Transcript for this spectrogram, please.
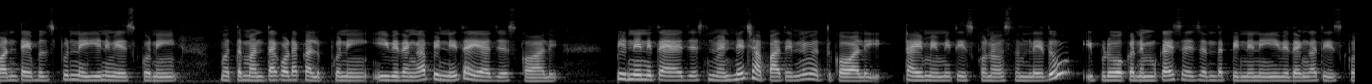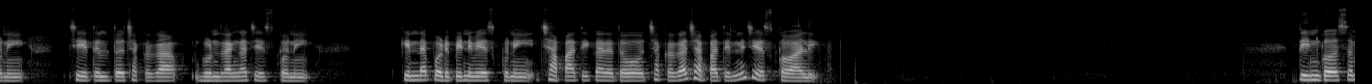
వన్ టేబుల్ స్పూన్ నెయ్యిని వేసుకొని మొత్తం అంతా కూడా కలుపుకొని ఈ విధంగా పిండి తయారు చేసుకోవాలి. పిండిని తయారు చేసిన వెంటనే చపాతీలని ఒత్తుకోవాలి. టైం ఏమీ తీసుకొని అవసరం లేదు. ఇప్పుడు ఒక నిమ్మకాయ సైజ్ అంత పిండిని ఈ విధంగా తీసుకొని చేతులతో చక్కగా గుండ్రంగా చేసుకొని కింద పొడిపిండి వేసుకుని చపాతీ కర్రతో చక్కగా చపాతీలని చేసుకోవాలి. దీనికోసం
